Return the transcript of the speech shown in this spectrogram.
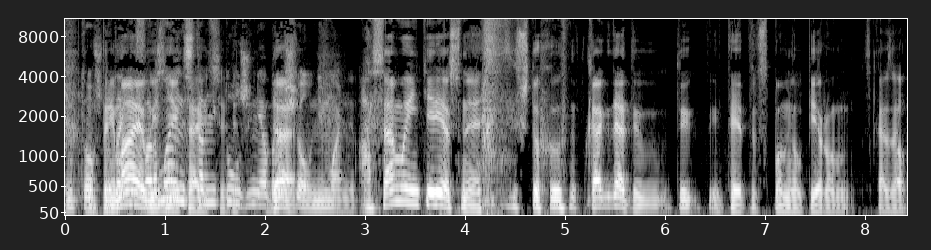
Ну, потому что прямая такие формальности там возникает. никто уже не Да. обращал внимания. А самое интересное, что когда ты, ты, ты это вспомнил первым, сказал,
